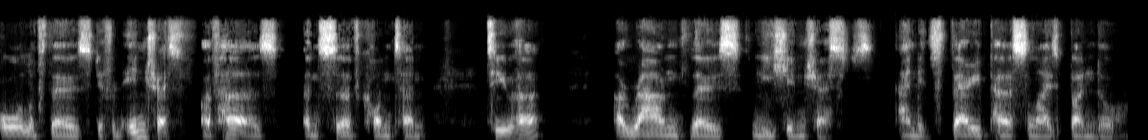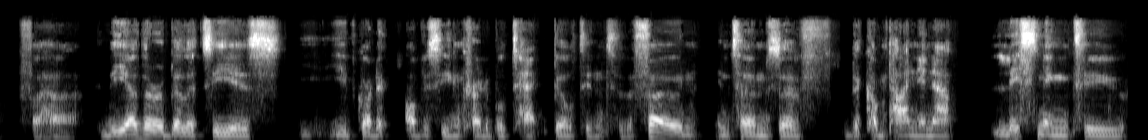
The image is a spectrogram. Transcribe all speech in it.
all of those different interests of hers and serve content to her around those niche interests and it's very personalized bundle for her. The other ability is you've got obviously incredible tech built into the phone in terms of the companion app listening to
